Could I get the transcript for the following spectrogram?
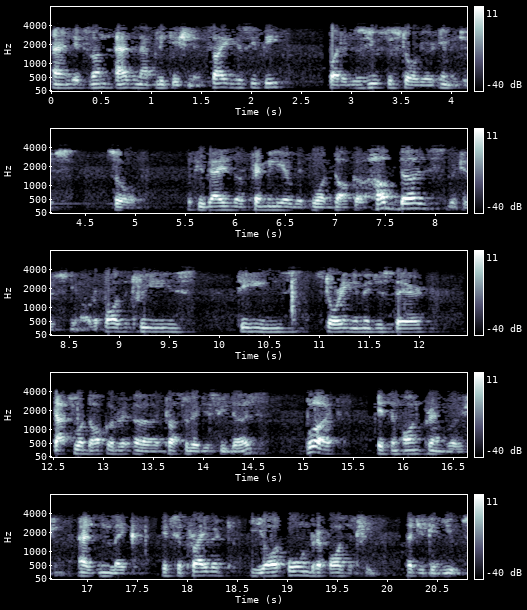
and it runs as an application inside UCP, but it is used to store your images. So if you guys are familiar with what Docker Hub does, which is you know repositories, teams, storing images there, that's what Docker uh, Trusted Registry does, but it's an on-prem version, as in like it's a private, your own repository that you can use.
